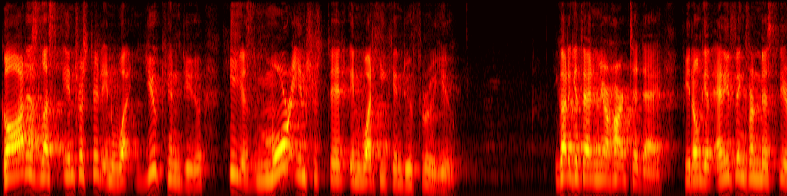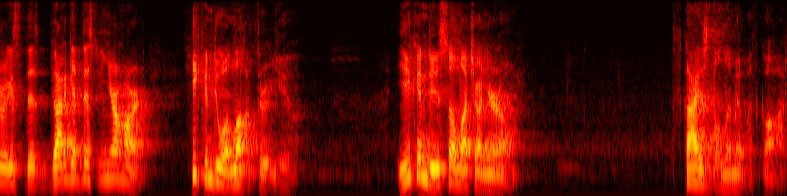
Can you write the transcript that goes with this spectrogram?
God is less interested in what you can do. He is more interested in what he can do through you. You got to get that in your heart today. If you don't get anything from this series, you got to get this in your heart. He can do a lot through you. You can do so much on your own. The sky is the limit with God.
